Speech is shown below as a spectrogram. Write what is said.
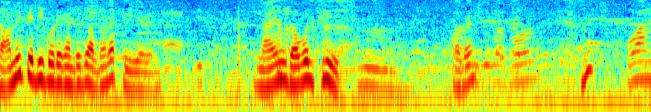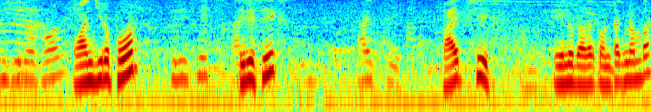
দামি পেটিকোট এখান থেকে আপনারা পেয়ে যাবেন। নাইন ডবল থ্রি পাবেন? One zero four one zero four three six three six five six five six এই হলো দাদার কন্ট্যাক্ট নাম্বার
